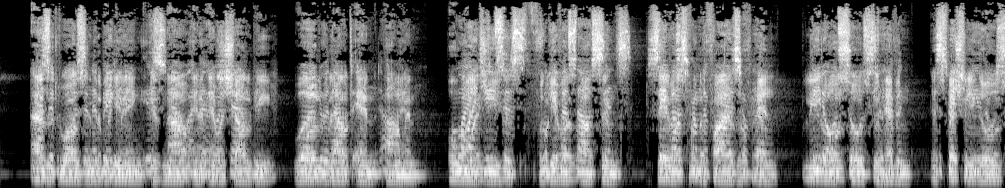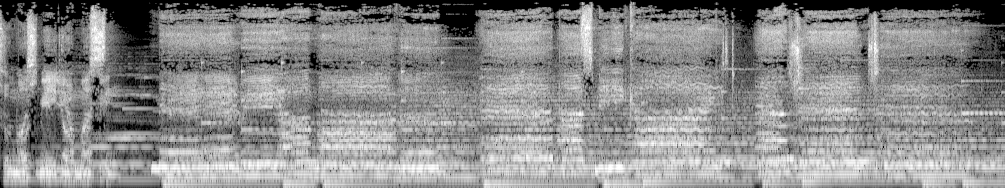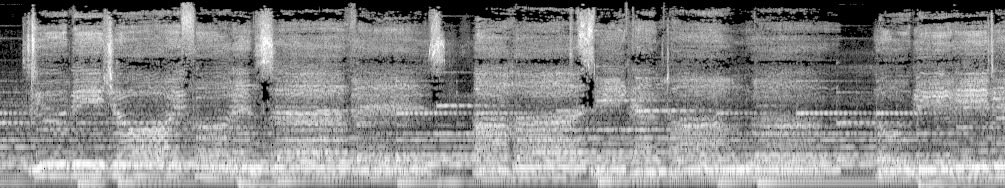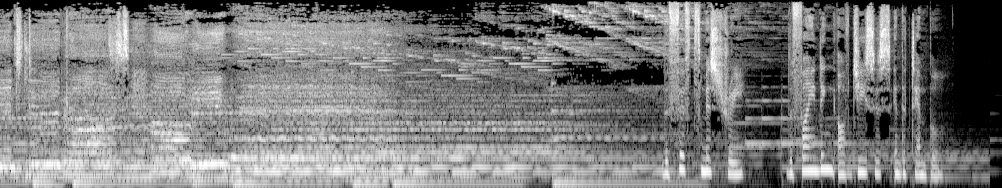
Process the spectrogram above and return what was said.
As it was in the beginning, is now, and ever shall be, world without end. Amen. O my Jesus, forgive us our sins, save us from the fires of hell, lead all souls to heaven, especially those who most need your mercy. Mary, our Mother, help us be kind and gentle, joyful in service, our hearts meek and humble, obedient to God's holy will. The fifth mystery, the finding of Jesus in the temple.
